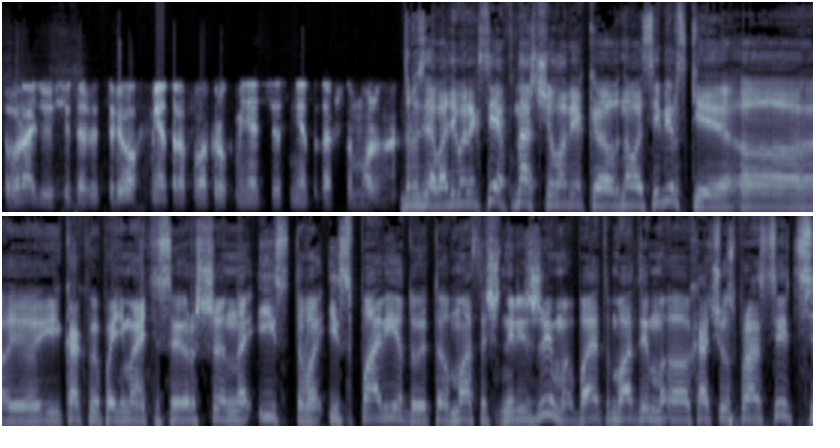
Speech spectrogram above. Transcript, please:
в радиусе даже трех метров вокруг меня сейчас нет, так что можно. Друзья, Вадим Алексеев, наш человек э, в Новосибирске, э, и, как вы понимаете, совершенно истово исповедует масочный режим. Поэтому, Вадим, э, хочу спросить,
